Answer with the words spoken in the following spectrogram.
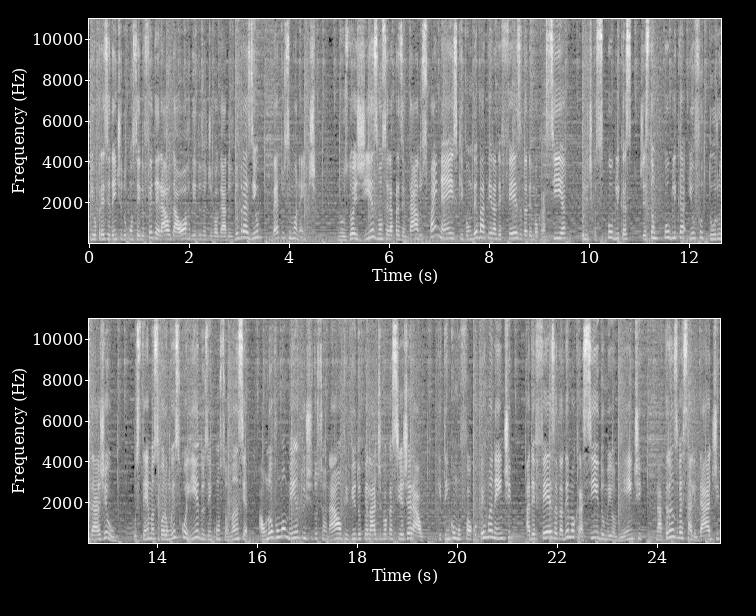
e o presidente do Conselho Federal da Ordem dos Advogados do Brasil, Beto Simonetti. Nos dois dias vão ser apresentados painéis que vão debater a defesa da democracia, políticas públicas, gestão pública e o futuro da AGU. Os temas foram escolhidos em consonância ao novo momento institucional vivido pela Advocacia Geral, que tem como foco permanente a defesa da democracia e do meio ambiente, na transversalidade,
